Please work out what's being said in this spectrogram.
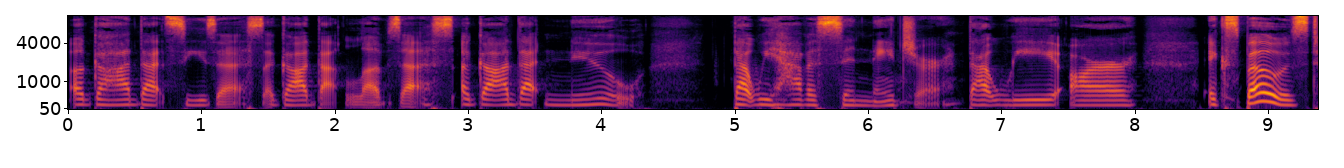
A God that sees us, a God that loves us, a God that knew that we have a sin nature, that we are exposed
